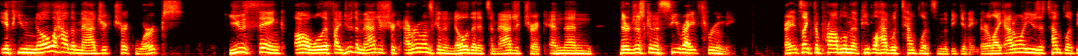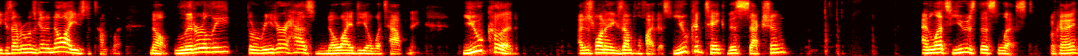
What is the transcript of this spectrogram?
if you know how the magic trick works you think oh well if i do the magic trick everyone's going to know that it's a magic trick and then they're just going to see right through me right? It's like the problem that people have with templates in the beginning. They're like, I don't want to use a template because everyone's going to know I used a template. No, literally, the reader has no idea what's happening. You could, I just want to exemplify this. You could take this section and let's use this list, okay?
